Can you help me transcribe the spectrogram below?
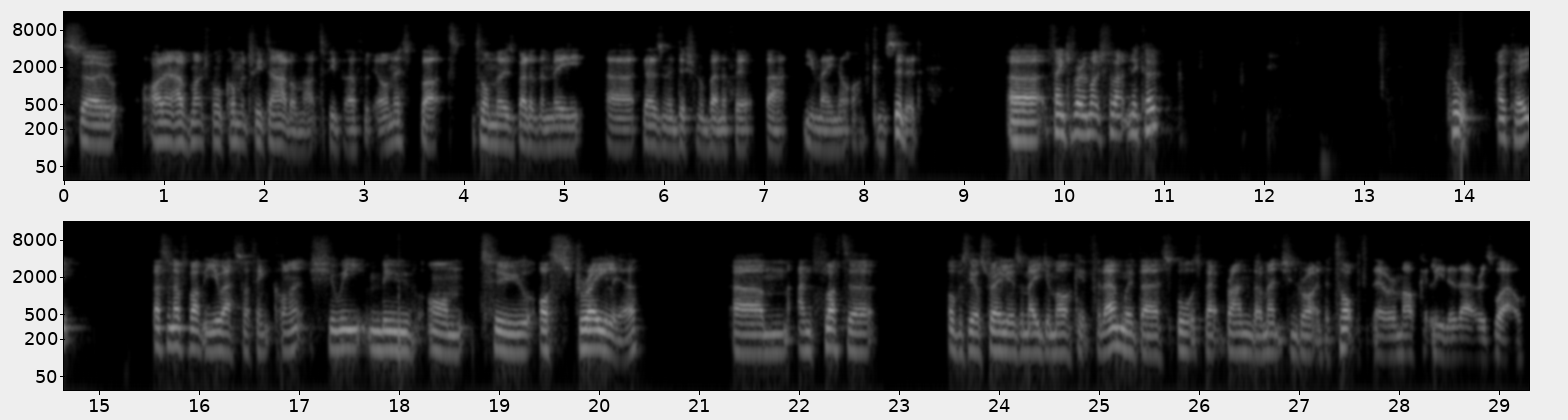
so I don't have much more commentary to add on that, to be perfectly honest. But Tom knows better than me. Uh, there's an additional benefit that you may not have considered. Uh, thank you very much for that, Nico. Cool. Okay. That's enough about the US, I think, Conor. Should we move on to Australia? Um, and Flutter, obviously, Australia is a major market for them with their Sportsbet brand. I mentioned right at the top that they were a market leader there as well.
